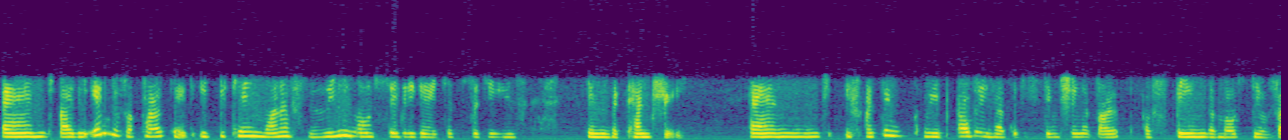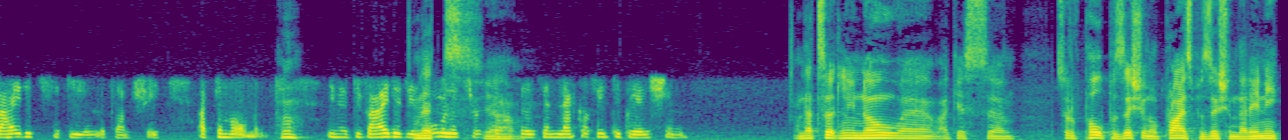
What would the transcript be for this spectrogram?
And by the end of apartheid, it became one of the most segregated cities in the country. And if I think we probably have the distinction about of being the most divided city in the country at the moment. Hmm. You know, divided in That's, all its resources yeah. and lack of integration. And that's certainly no, uh, I guess, um, sort of pole position or prize position that any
